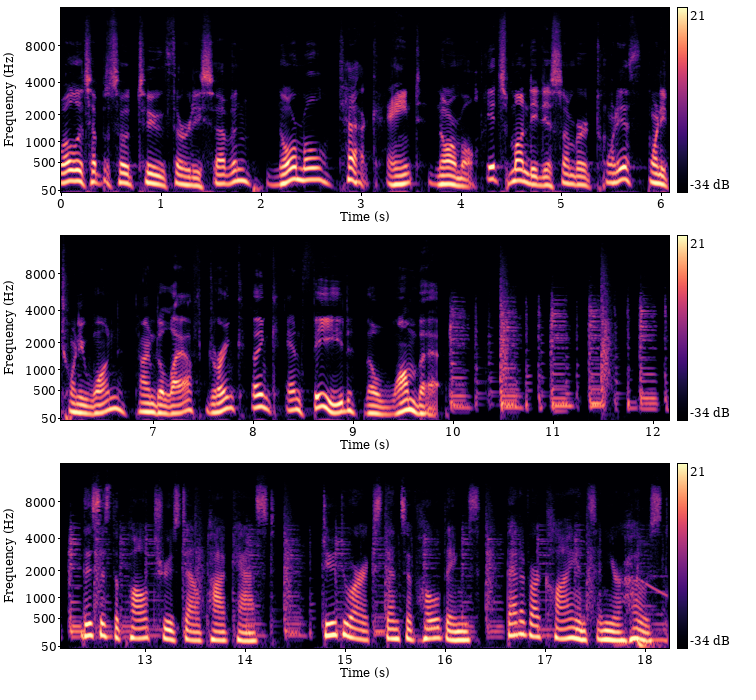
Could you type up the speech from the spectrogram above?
Well, it's episode 237. Normal tech ain't normal. It's Monday, December 20th, 2021. Time to laugh, drink, think, and feed the wombat. This is the Paul Truesdell podcast. Due to our extensive holdings, that of our clients and your host,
